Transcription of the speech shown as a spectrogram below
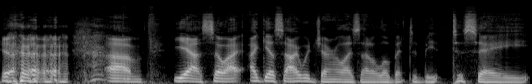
Yeah. um, yeah. So I, I guess I would generalize that a little bit to be to say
